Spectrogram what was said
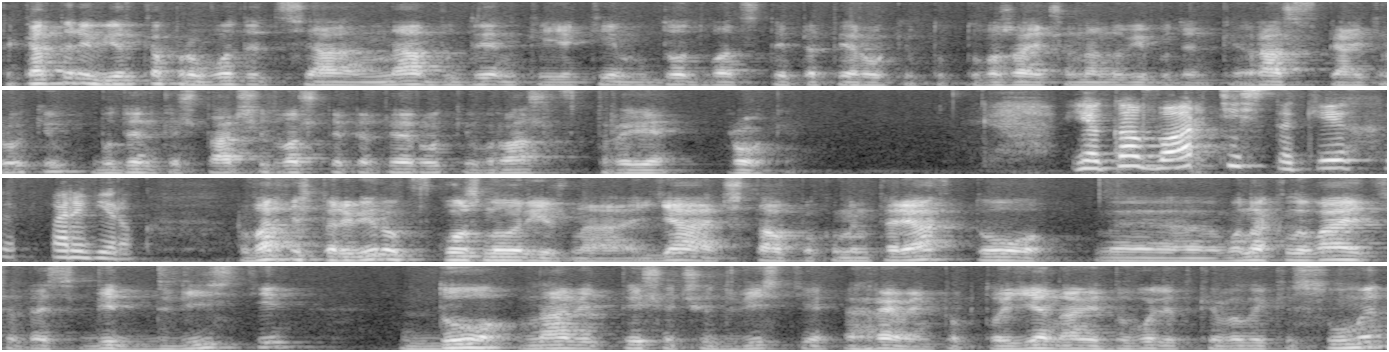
Така перевірка проводиться на будинки, яким до 25 років, тобто вважається на нові будинки, раз в 5 років, будинки старші 25 років, раз в 3 роки. Яка вартість таких перевірок? Вартість перевірок в кожного різна. Я читав по коментарях, то е, вона коливається десь від 200 до навіть 1200 гривень. Тобто є навіть доволі таки великі суми.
